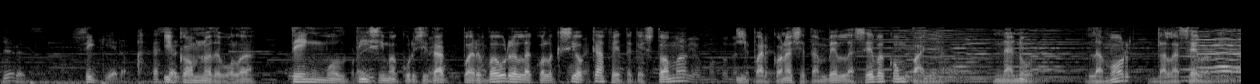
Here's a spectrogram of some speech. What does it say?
quieres. Sí quiero. I com no de voler, tinc moltíssima curiositat per veure la col·lecció que ha fet aquest home i per conèixer també la seva companya, Nanur, l'amor de la seva vida.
